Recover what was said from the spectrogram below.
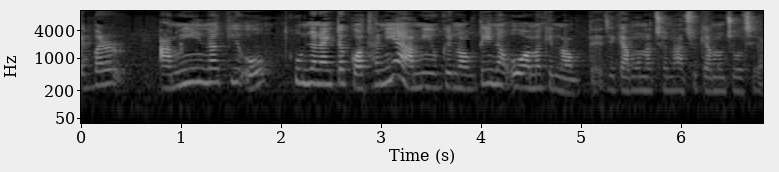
একবার আমি নাকি ও কোন যেন একটা কথা নিয়ে আমি ওকে নক দিই না, ও আমাকে নক দেয় যে কেমন আছো, না আছো, কেমন চলছে, না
